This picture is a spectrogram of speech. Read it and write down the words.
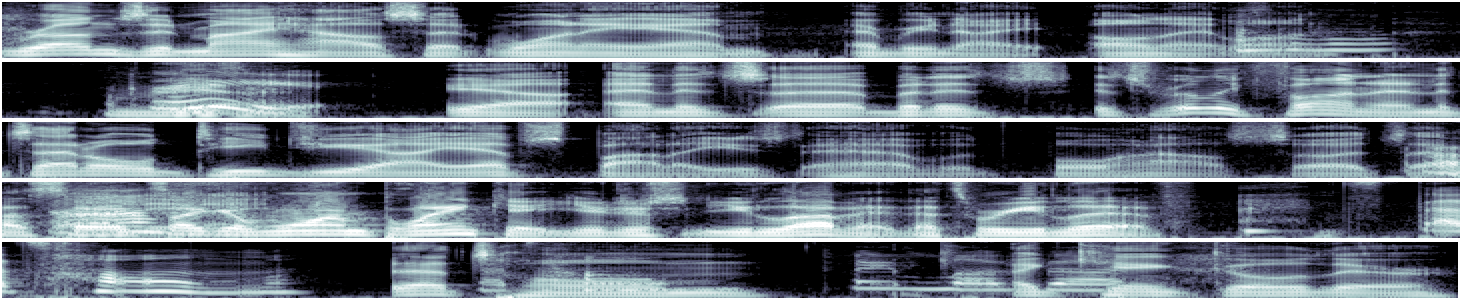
runs in my house at one a.m. every night, all night long. Amazing. Great. Yeah, and it's uh, but it's it's really fun, and it's that old TGIF spot I used to have with Full House. So it's Oh, so it's like a warm blanket. You're just you love it. That's where you live. It's, that's home. that's, That's home. I love I that. can't go there,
